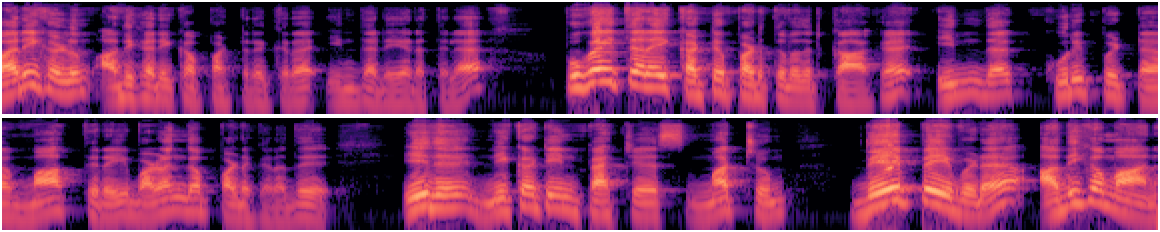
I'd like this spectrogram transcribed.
வரிகளும் அதிகரிக்கப்பட்டிருக்கிற இந்த நேரத்தில் புகைத்தலை கட்டுப்படுத்துவதற்காக இந்த குறிப்பிட்ட மாத்திரை வழங்கப்படுகிறது. இது நிக்கட்டின் பேச்சஸ் மற்றும் வேப்பை விட அதிகமான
